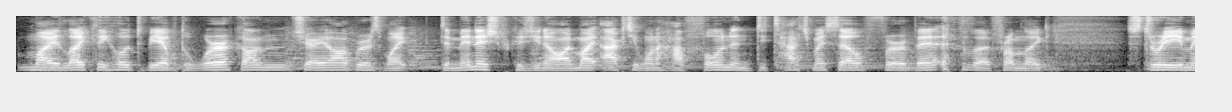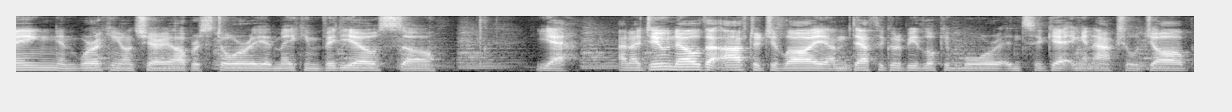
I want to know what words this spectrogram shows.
my likelihood to be able to work on Sherry Arbors might diminish because, you know, I might actually want to have fun and detach myself for a bit from, like, streaming and working on Sherry Arbor's story and making videos, so yeah. And I do know that after July, I'm definitely going to be looking more into getting an actual job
